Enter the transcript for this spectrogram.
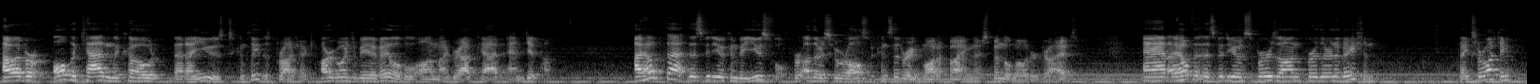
However, all the CAD and the code that I used to complete this project are going to be available on my GrabCAD and GitHub. I hope that this video can be useful for others who are also considering modifying their spindle motor drives, and I hope that this video spurs on further innovation. Thanks for watching!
